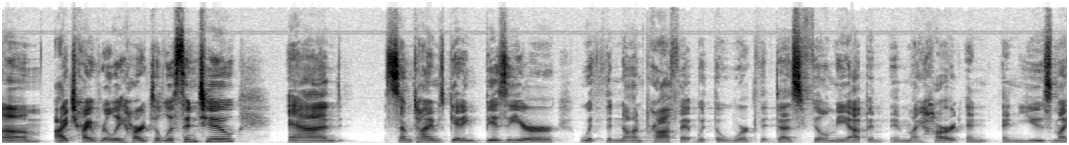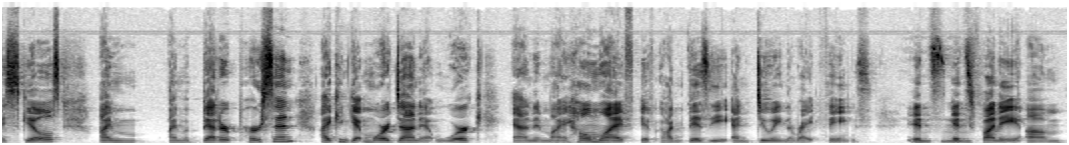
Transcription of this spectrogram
um, I try really hard to listen to, and sometimes getting busier with the nonprofit, with the work that does fill me up in, in my heart and and use my skills. I'm I'm a better person. I can get more done at work and in my home life if I'm busy and doing the right things. It's mm-hmm. it's funny. Um,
